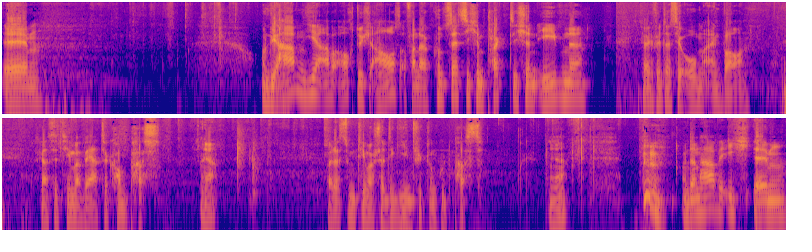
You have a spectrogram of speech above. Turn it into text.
Ähm, und wir haben hier aber auch durchaus auf einer grundsätzlichen, praktischen Ebene, ich glaube, ich werde das hier oben einbauen, das ganze Thema Wertekompass. Ja. Weil das zum Thema Strategieentwicklung gut passt. Ja. Und dann habe ich ähm,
